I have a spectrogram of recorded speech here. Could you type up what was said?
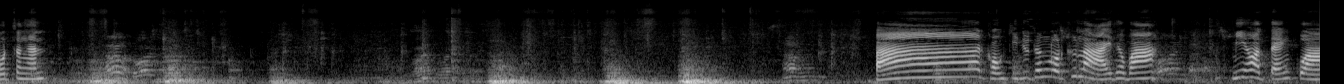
รถซะงั้น กินอยู่ทั้งรถคือหลายเถอะวะมีหอดแตงกวา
